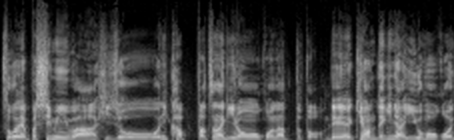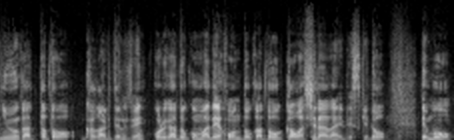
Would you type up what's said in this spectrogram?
そこでやっぱ市民は非常に活発な議論を行ったと。で、基本的にはいい方向に向かったと書かれてるんですね。これがどこまで本当かどうかは知らないですけど、でも、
